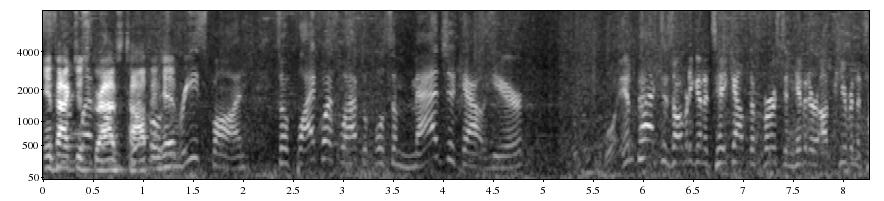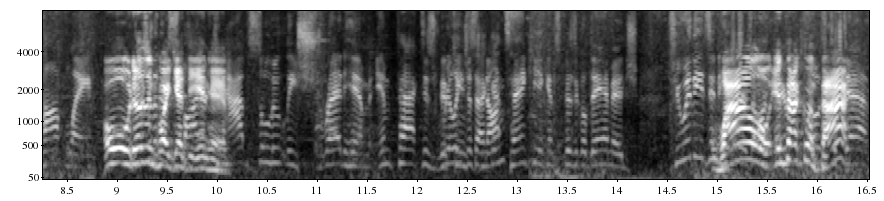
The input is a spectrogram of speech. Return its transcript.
Impact just grabs top and hit. Respawn. So FlyQuest will have to pull some magic out here. Well, Impact is already going to take out the first inhibitor up here in the top lane. Oh, doesn't quite get the Inspired inhib. Absolutely shred him. Impact is really just seconds. not tanky against physical damage. Two of these inhibitors Wow, Impact went back.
